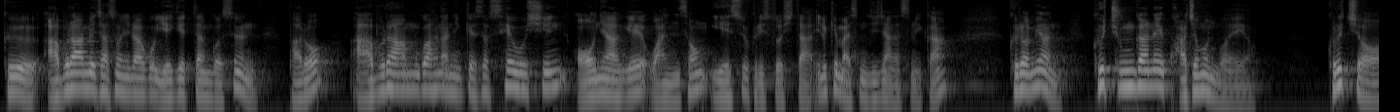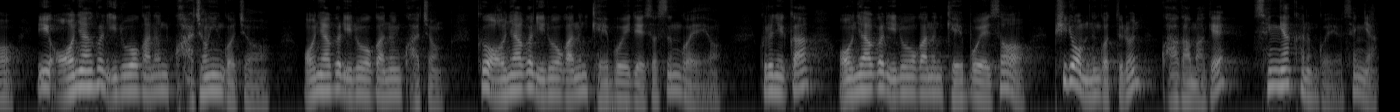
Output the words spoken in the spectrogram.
그 아브라함의 자손이라고 얘기했다는 것은 바로 아브라함과 하나님께서 세우신 언약의 완성 예수 그리스도시다. 이렇게 말씀드리지 않았습니까? 그러면 그 중간의 과정은 뭐예요? 그렇죠. 이 언약을 이루어가는 과정인 거죠. 언약을 이루어가는 과정. 그 언약을 이루어가는 계보에 대해서 쓴 거예요. 그러니까 언약을 이루어가는 계보에서 필요 없는 것들은 과감하게 생략하는 거예요. 생략.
